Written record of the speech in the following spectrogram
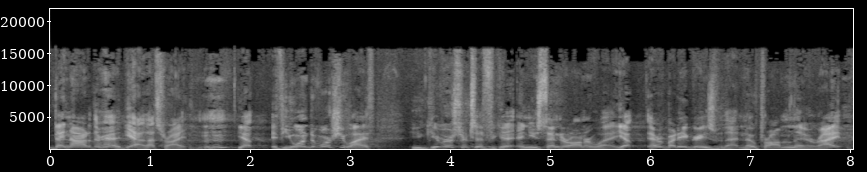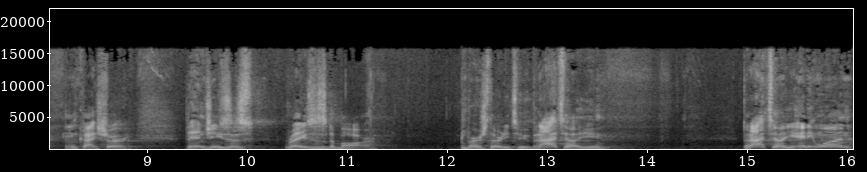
they nodded their head. Yeah, that's right. Mm-hmm. Yep. If you want to divorce your wife, you give her a certificate and you send her on her way. Yep, everybody agrees with that. No problem there, right? Okay, sure. Then Jesus raises the bar. Verse 32. But I tell you, but I tell you, anyone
